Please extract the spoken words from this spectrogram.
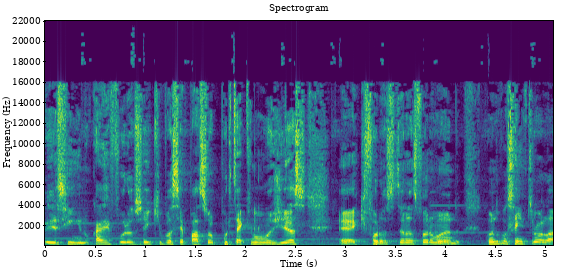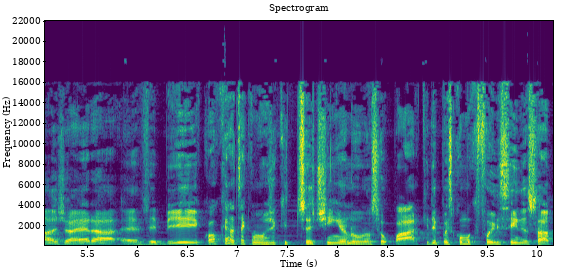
Assim, no Carrefour eu sei que você passou por tecnologias é, que foram se transformando. Quando você entrou lá, já era é, VB? Qual que era a tecnologia que você tinha no, no, seu parque? Depois, como que foi sendo essa,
